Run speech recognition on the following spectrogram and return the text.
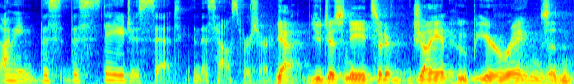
I mean, this the stage is set in this house for sure. Yeah, you just need sort of giant hoop earrings and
